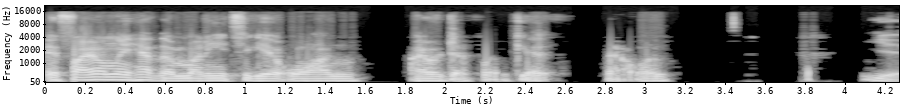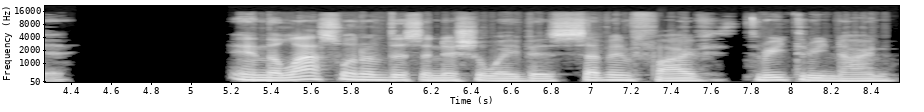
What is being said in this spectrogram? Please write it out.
if I only had the money to get one, I would definitely get that one. Yeah. And the last one of this initial wave is 75339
